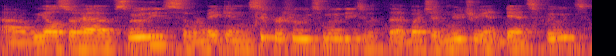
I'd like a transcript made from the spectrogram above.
Uh, we also have smoothies, so we're making superfood smoothies with a bunch of nutrient dense foods.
